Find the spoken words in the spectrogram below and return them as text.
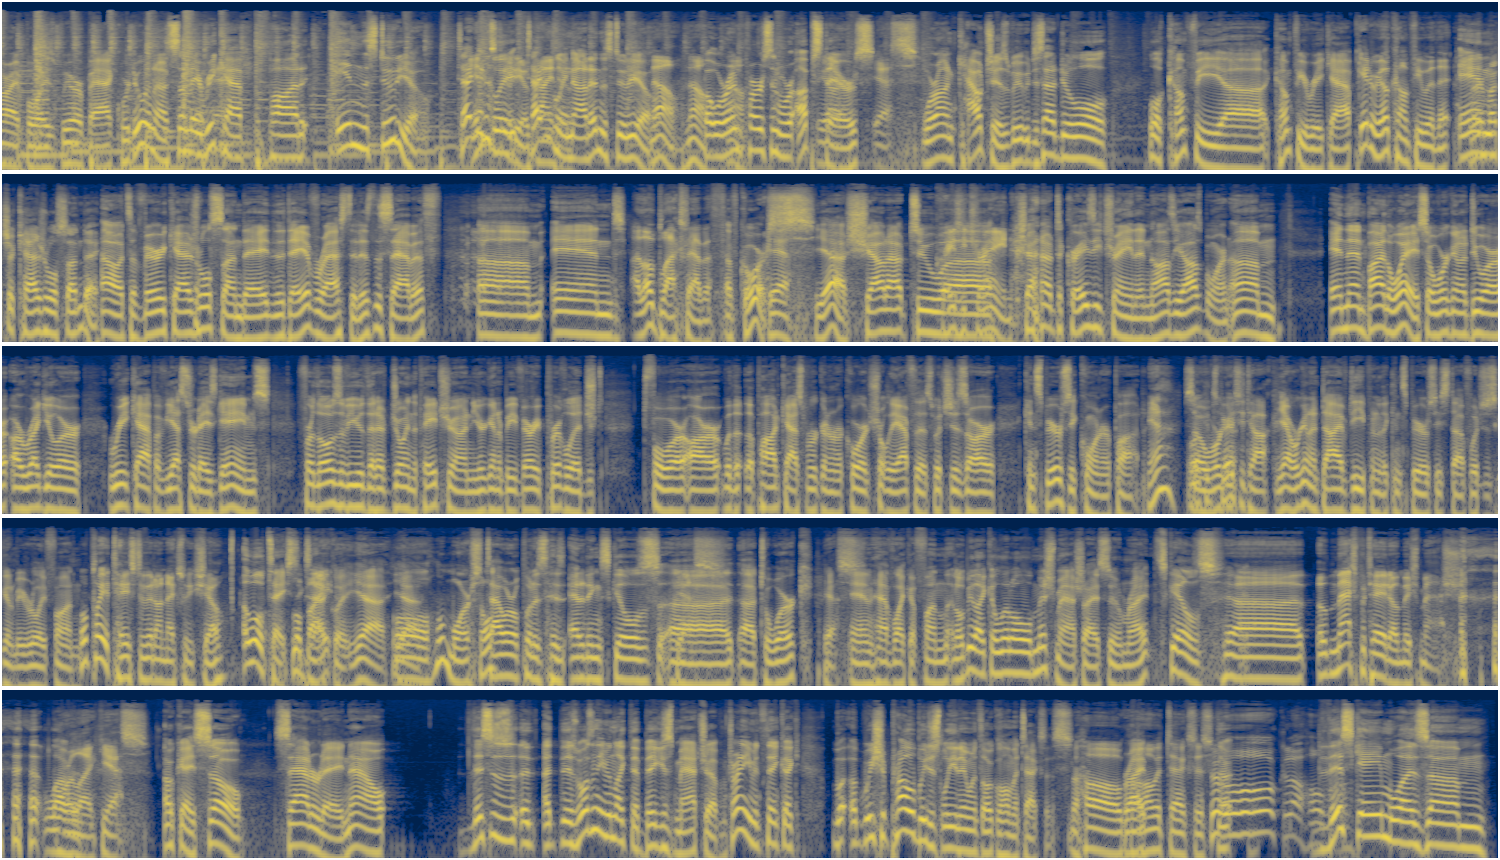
All right, boys, we are back. We're doing a Sunday recap pod in the studio. Technically, studio, kind technically of. not in the studio. No, no, But we're in no. person. We're upstairs. Yes. We're on couches. We we just had to do a little, little comfy, uh, comfy recap. Getting real comfy with it. Very And much a casual Sunday. oh, it's a very casual Sunday, the day of rest. It is the Sabbath, um, and I love Black Sabbath. Of course. Yes. Yeah. Shout out to Crazy uh, Train. Shout out to Crazy Train and Ozzy Osbourne. Um, and then by the way, so we're gonna do our, our regular recap of yesterday's games. For those of you that have joined the Patreon, you're gonna be very privileged for our with the, podcast we're gonna record shortly after this, which is our conspiracy corner pod. Yeah, So we're conspiracy gonna, talk. Yeah, we're gonna dive deep into the conspiracy stuff, which is gonna be really fun. We'll play a taste of it on next week's show. a little taste, little bite. exactly. Yeah, A yeah. little, little morsel. Tyler will put his, his editing skills uh, uh, to work. Yes. And have like a fun, it'll be like a little mishmash, I assume, right? Skills. Uh, mashed potato mishmash. Love or it. like, yes. Okay, so Saturday. Now, this is, uh uh this wasn't even like the biggest matchup. I'm trying to even think like, we should probably just lead in with Oklahoma, Texas. Oh, Right. Oklahoma, Texas. Oklahoma. This game was, um,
